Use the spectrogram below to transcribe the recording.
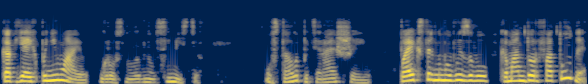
Как я их понимаю, грустно улыбнулся Мистев. Устало потирая шею. По экстренному вызову командор Фатуны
